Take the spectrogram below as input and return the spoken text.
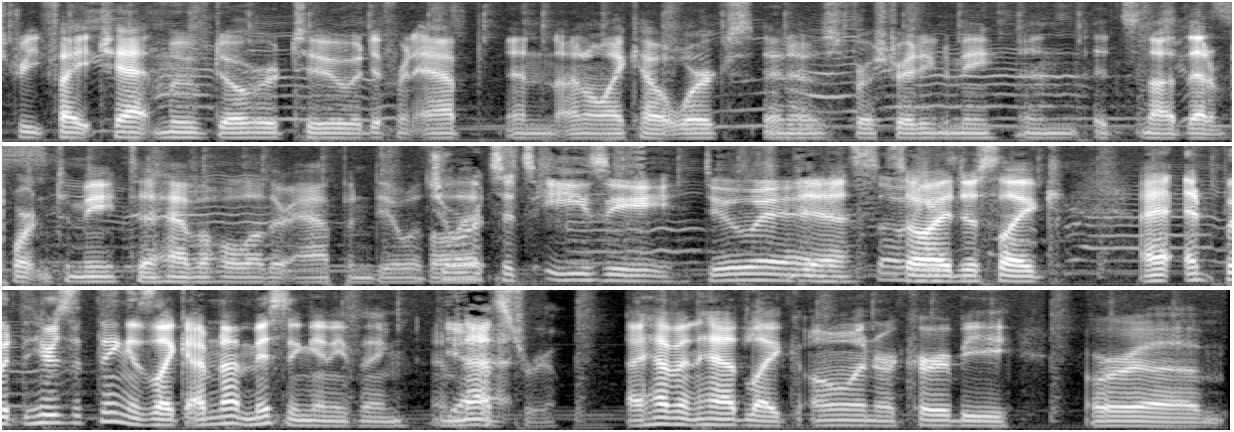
Street Fight chat moved over to a different app, and I don't like how it works, and it was frustrating to me. And it's not that important to me to have a whole other app and deal with all that. Jorts, it's easy. Do it. yeah. It's so, So, I easy. just like, I, and, but here's the thing: is like I'm not missing anything. I'm yeah, not, that's true. I haven't had like Owen or Kirby or um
